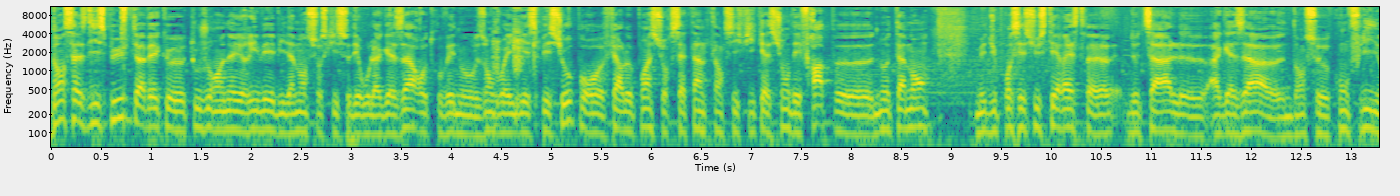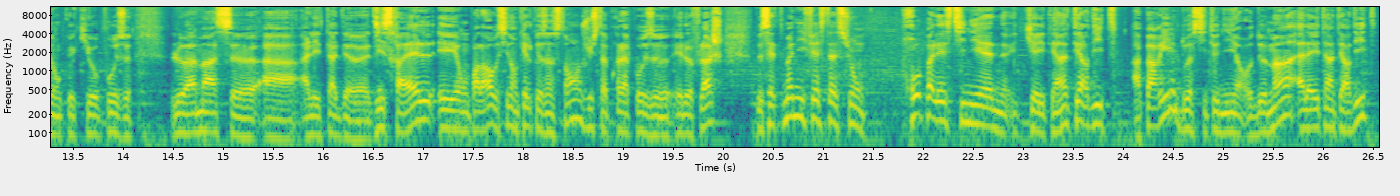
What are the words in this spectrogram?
Dans sa dispute, avec euh, toujours un œil rivé évidemment sur ce qui se déroule à Gaza, retrouver nos envoyés spéciaux pour euh, faire le point sur cette intensification des frappes, notamment, mais du processus terrestre de Tsahal à Gaza dans ce conflit donc, qui oppose le Hamas à l'État d'Israël. Et on parlera aussi dans quelques instants, juste après la pause et le flash, de cette manifestation pro-palestinienne qui a été interdite à Paris. Elle doit s'y tenir demain. Elle a été interdite,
